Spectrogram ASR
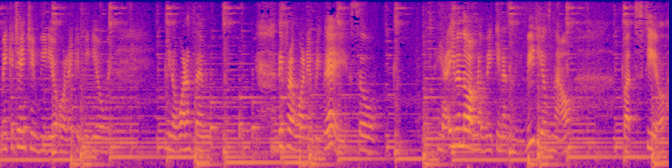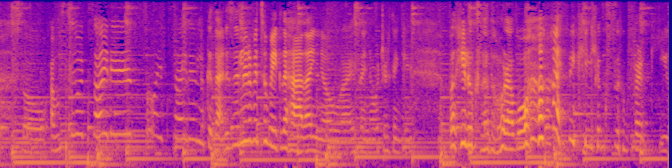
make a changing video or like a video with you know one of them different one every day. So yeah, even though I'm not making as many videos now, but still. So I'm so excited, so excited. Look at that. It's a little bit too big the hat. I know, guys. I know what you're thinking. But he looks adorable. I think he looks super cute.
